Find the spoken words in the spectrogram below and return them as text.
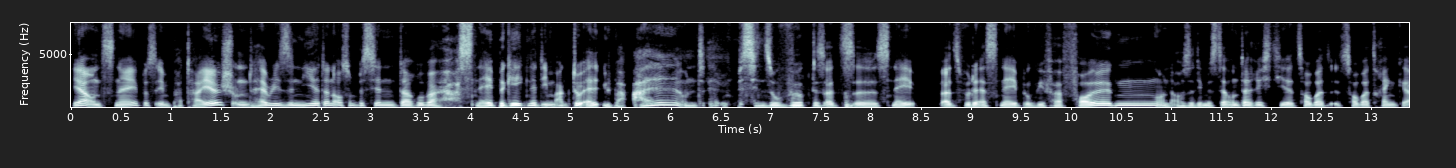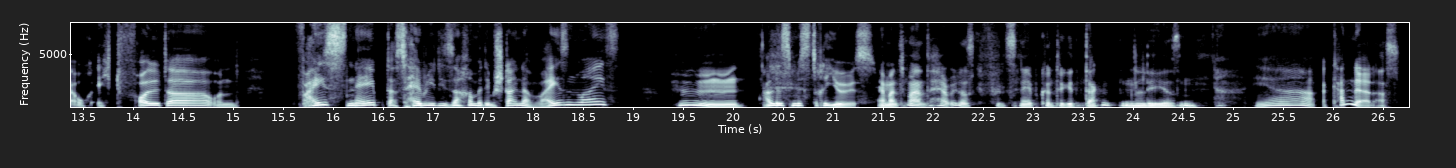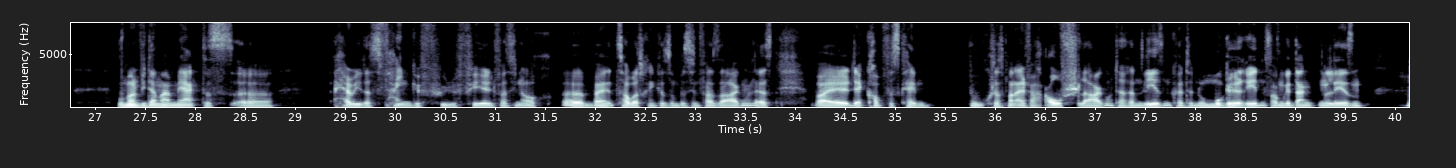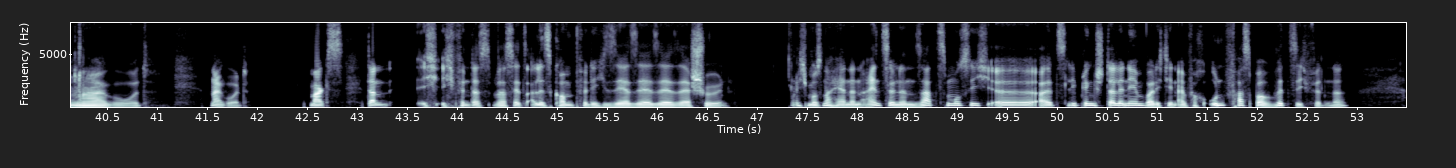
Ja, und Snape ist eben parteiisch und Harry sinniert dann auch so ein bisschen darüber, ja, Snape begegnet ihm aktuell überall und äh, ein bisschen so wirkt es, als äh, Snape, als würde er Snape irgendwie verfolgen und außerdem ist der Unterricht hier Zauber, Zaubertränke auch echt Folter und weiß Snape, dass Harry die Sache mit dem Stein der Weisen weiß? Hm, alles mysteriös. Ja, manchmal hat Harry das Gefühl, Snape könnte Gedanken lesen. Ja, kann der das? Wo man wieder mal merkt, dass äh, Harry das Feingefühl fehlt, was ihn auch äh, bei Zaubertränke so ein bisschen versagen lässt, weil der Kopf ist kein Buch, das man einfach aufschlagen und darin lesen könnte. Nur Muggel reden vom Gedankenlesen. Na gut. Na gut. Max, dann, ich, ich finde das, was jetzt alles kommt, finde ich sehr, sehr, sehr, sehr schön. Ich muss nachher einen einzelnen Satz, muss ich äh, als Lieblingsstelle nehmen, weil ich den einfach unfassbar witzig finde.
